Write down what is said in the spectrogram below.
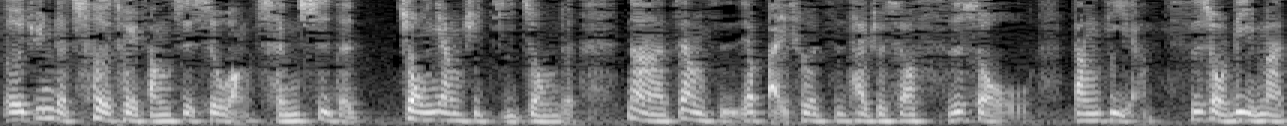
俄军的撤退方式是往城市的。中央去集中的，那这样子要摆出的姿态就是要死守当地啊，死守利曼，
